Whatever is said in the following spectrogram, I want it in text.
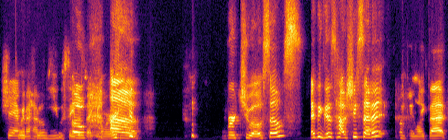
Shay. I'm going to have you say oh, the second word. Uh, virtuosos. I think is how she said it. Something like that.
